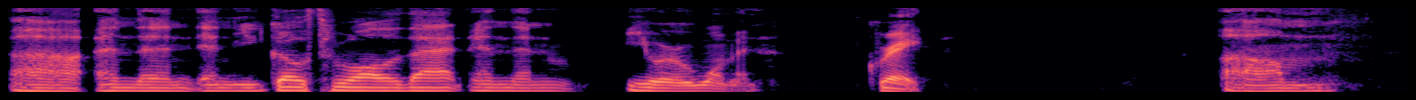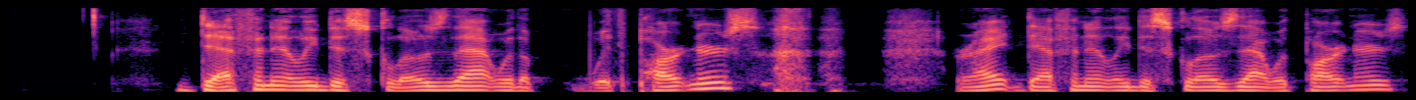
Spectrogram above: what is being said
uh, and then and you go through all of that, and then you're a woman, great. Um, definitely disclose that with a with partners, right? Definitely disclose that with partners,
